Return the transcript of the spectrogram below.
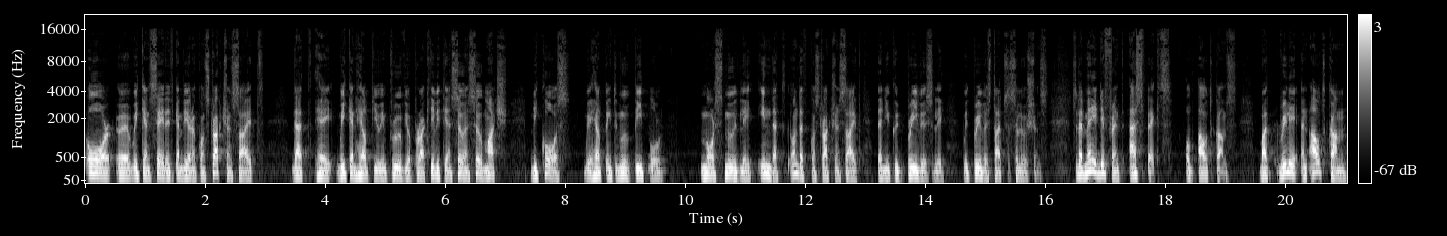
Or uh, we can say that it can be on a construction site that, "Hey, we can help you improve your productivity and so and so much because we're helping to move people more smoothly on that construction site than you could previously with previous types of solutions." So there are many different aspects of outcomes. But really an outcome,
